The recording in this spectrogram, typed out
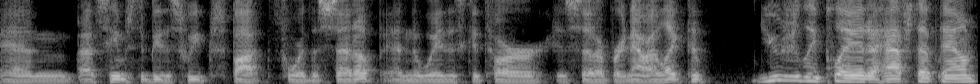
and that seems to be the sweet spot for the setup and the way this guitar is set up right now. I like to usually play it a half step down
